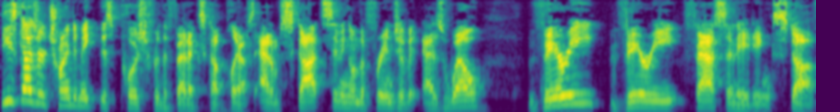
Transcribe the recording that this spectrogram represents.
These guys are trying to make this push for the FedEx Cup playoffs. Adam Scott sitting on the fringe of it as well. Very, very fascinating stuff.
